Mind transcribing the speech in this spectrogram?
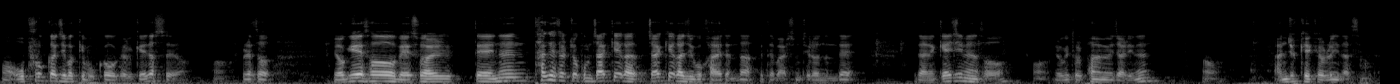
어, 5%까지밖에 못 가고 결국 깨졌어요. 어, 그래서 여기에서 매수할 때는 타겟을 조금 짧게, 가, 짧게 가지고 가야 된다. 그때 말씀드렸는데 일단은 깨지면서 어, 여기 돌파 매매 자리는 어, 안 좋게 결론이 났습니다.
